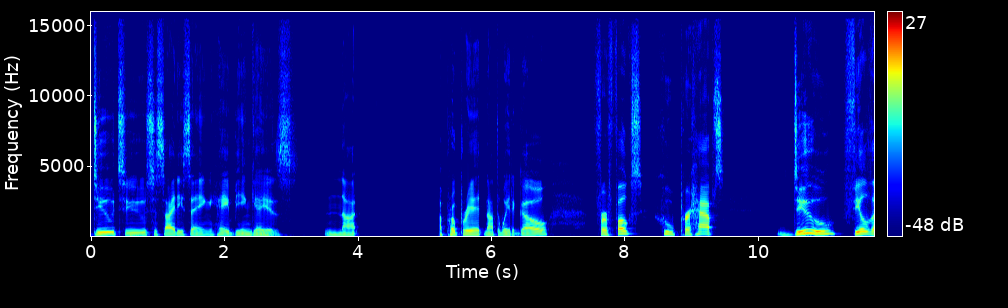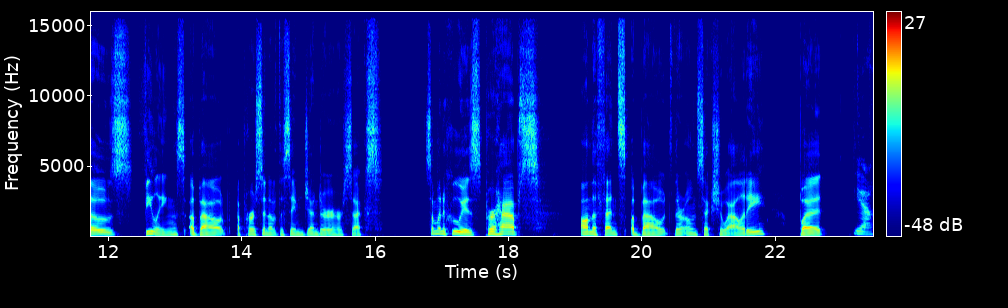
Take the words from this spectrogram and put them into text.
due to society saying, hey, being gay is not appropriate, not the way to go. For folks who perhaps do feel those feelings about a person of the same gender or sex, someone who is perhaps on the fence about their own sexuality, but yeah.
